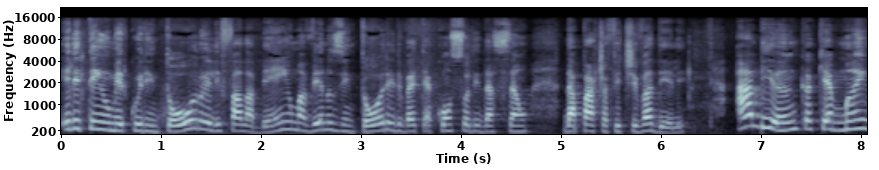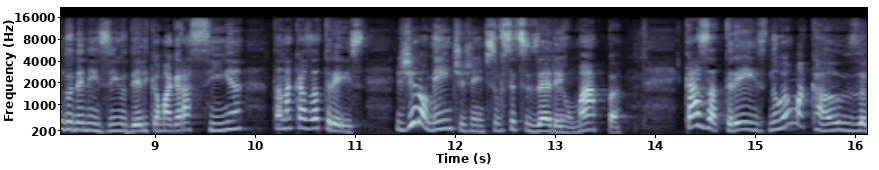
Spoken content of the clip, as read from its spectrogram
Ele tem o um Mercúrio em touro, ele fala bem, uma Vênus em touro, ele vai ter a consolidação da parte afetiva dele. A Bianca, que é mãe do nenenzinho dele, que é uma gracinha, tá na casa 3. Geralmente, gente, se vocês fizerem um mapa, casa 3 não é uma casa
